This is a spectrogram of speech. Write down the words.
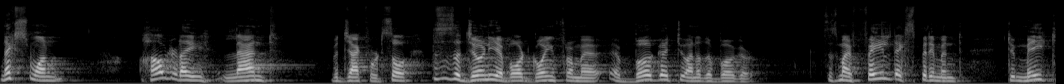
next one, how did I land with jackfruit? So this is a journey about going from a, a burger to another burger. This is my failed experiment to make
